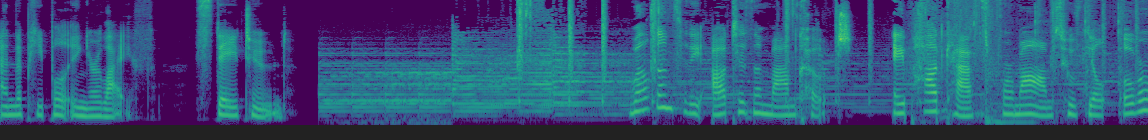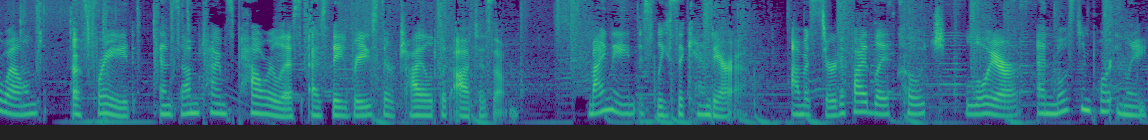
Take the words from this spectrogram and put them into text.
and the people in your life. Stay tuned. Welcome to the Autism Mom Coach, a podcast for moms who feel overwhelmed, afraid, and sometimes powerless as they raise their child with autism. My name is Lisa Candera. I'm a certified life coach, lawyer, and most importantly,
